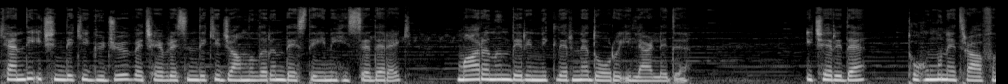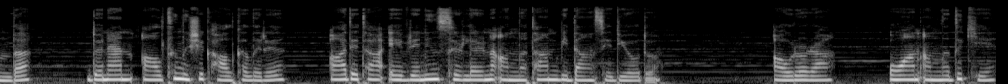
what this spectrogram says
Kendi içindeki gücü ve çevresindeki canlıların desteğini hissederek mağaranın derinliklerine doğru ilerledi. İçeride, tohumun etrafında dönen altın ışık halkaları adeta evrenin sırlarını anlatan bir dans ediyordu. Aurora o an anladı ki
